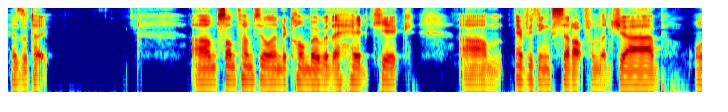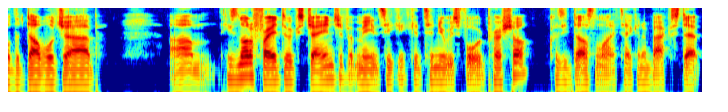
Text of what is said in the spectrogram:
Hesitate. Um, sometimes he'll end a combo with a head kick. Um, everything's set up from the jab or the double jab. Um, he's not afraid to exchange if it means he can continue his forward pressure because he doesn't like taking a back step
